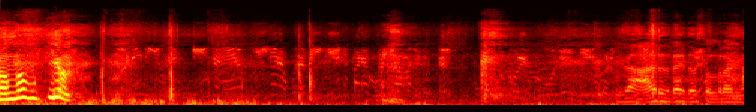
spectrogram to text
ரொம்ப முக்கியம். ஏதோ சொல்கிறாங்க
